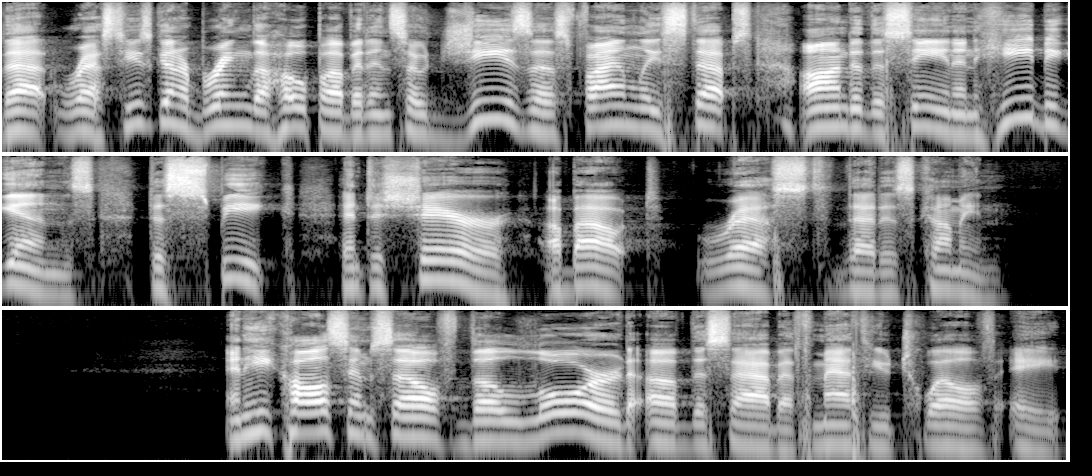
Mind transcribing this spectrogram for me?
that rest. He's going to bring the hope of it. And so jesus finally steps onto the scene and he begins to speak and to share about rest that is coming. And he calls himself the lord of the sabbath matthew 12 8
